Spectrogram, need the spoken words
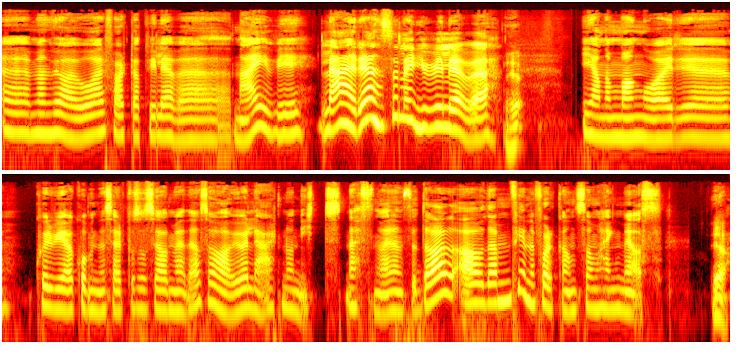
Eh, Men vi har jo erfart at vi lever Nei, vi lærer så lenge vi lever. Ja. Gjennom mange år eh, hvor vi har kommunisert på sosiale medier, så har vi jo lært noe nytt nesten hver eneste dag av de fine folkene som henger med oss. ja.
